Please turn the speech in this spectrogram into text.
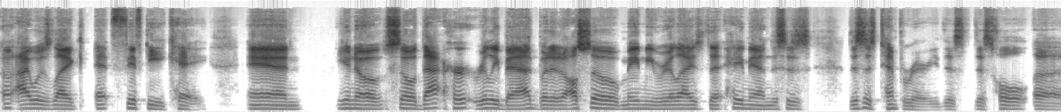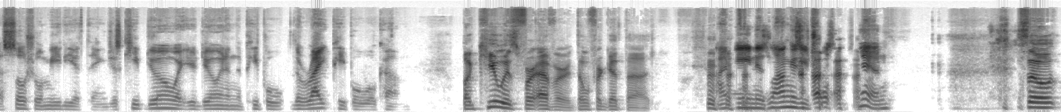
uh, I was like at 50k and you know so that hurt really bad but it also made me realize that hey man this is this is temporary this this whole uh social media thing. Just keep doing what you're doing and the people the right people will come. But q is forever. Don't forget that. I mean as long as you trust the plan so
